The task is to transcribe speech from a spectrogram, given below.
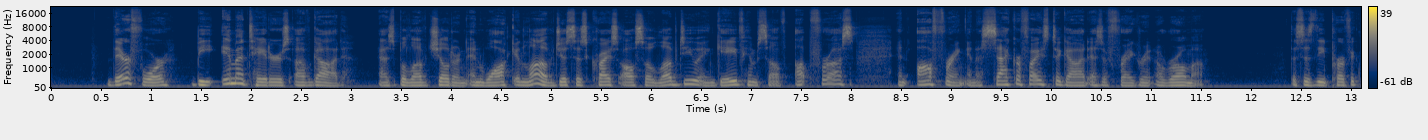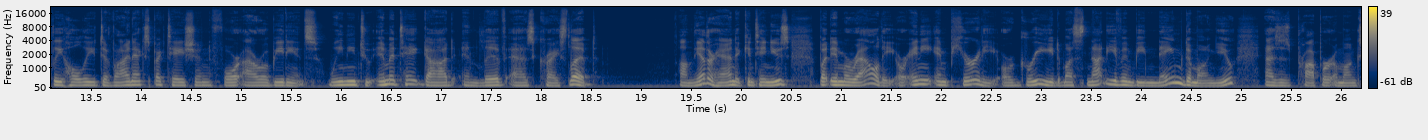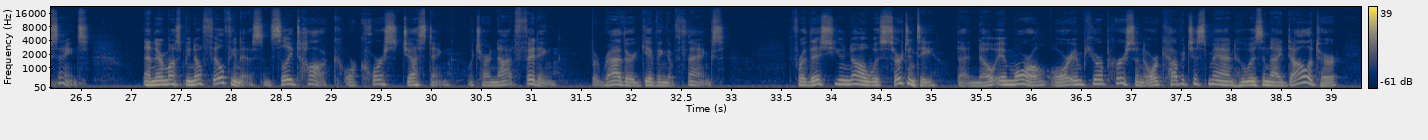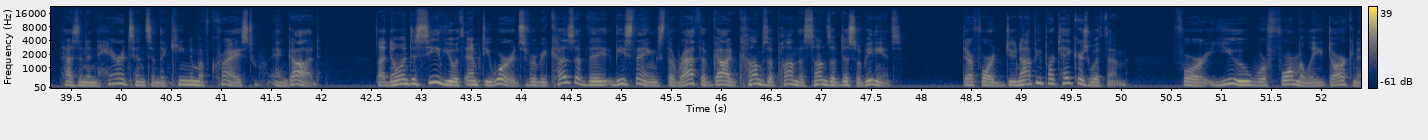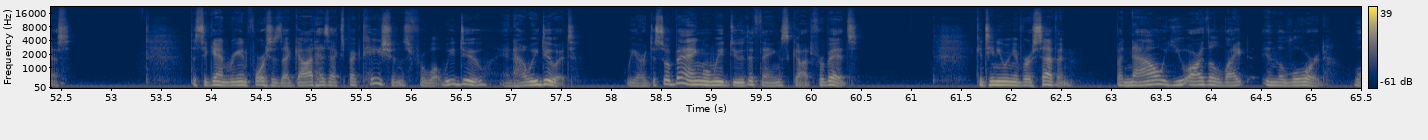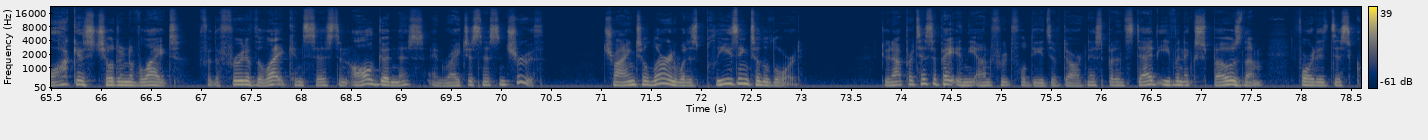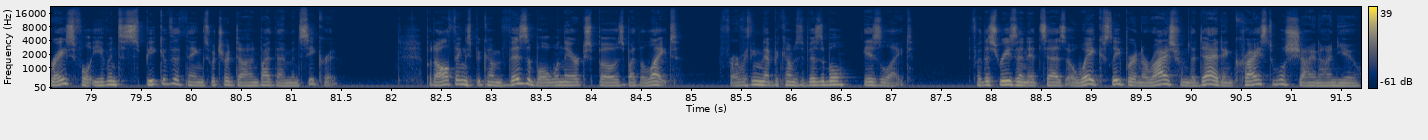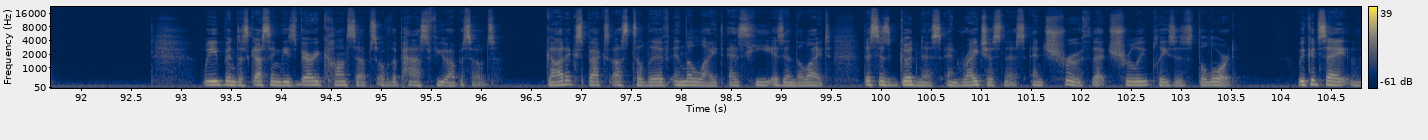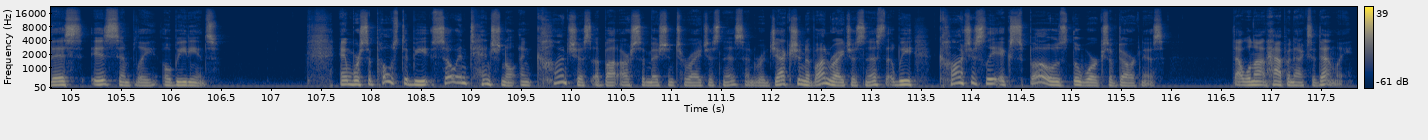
Therefore, be imitators of God as beloved children and walk in love, just as Christ also loved you and gave himself up for us, an offering and a sacrifice to God as a fragrant aroma. This is the perfectly holy divine expectation for our obedience. We need to imitate God and live as Christ lived. On the other hand, it continues, but immorality or any impurity or greed must not even be named among you, as is proper among saints. And there must be no filthiness and silly talk or coarse jesting, which are not fitting, but rather giving of thanks. For this you know with certainty that no immoral or impure person or covetous man who is an idolater has an inheritance in the kingdom of Christ and God. Let no one deceive you with empty words, for because of the, these things the wrath of God comes upon the sons of disobedience. Therefore, do not be partakers with them, for you were formerly darkness. This again reinforces that God has expectations for what we do and how we do it. We are disobeying when we do the things God forbids. Continuing in verse 7 but now you are the light in the Lord. Walk as children of light, for the fruit of the light consists in all goodness and righteousness and truth, trying to learn what is pleasing to the Lord. Do not participate in the unfruitful deeds of darkness, but instead even expose them, for it is disgraceful even to speak of the things which are done by them in secret. But all things become visible when they are exposed by the light, for everything that becomes visible is light. For this reason it says, Awake, sleeper, and arise from the dead, and Christ will shine on you. We've been discussing these very concepts over the past few episodes. God expects us to live in the light as He is in the light. This is goodness and righteousness and truth that truly pleases the Lord. We could say this is simply obedience. And we're supposed to be so intentional and conscious about our submission to righteousness and rejection of unrighteousness that we consciously expose the works of darkness. That will not happen accidentally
